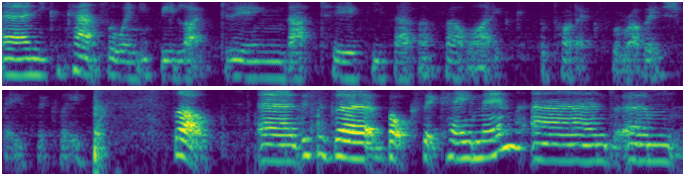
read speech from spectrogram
And you can cancel when you feel like doing that too if you felt, felt like the products were rubbish basically. So, uh, this is the box it came in and um,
